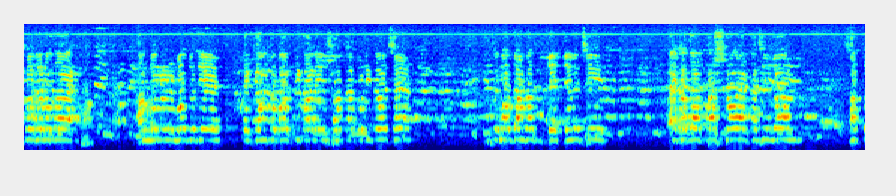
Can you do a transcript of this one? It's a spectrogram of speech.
ছাত্র জনতা আন্দোলনের মধ্য দিয়ে একটি অন্তর্বর্তীকালীন সরকার গঠিত হয়েছে। ইতিমধ্যে আমরা জেনেছি, এক হাজার পাঁচশো একাশি জন ছাত্র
